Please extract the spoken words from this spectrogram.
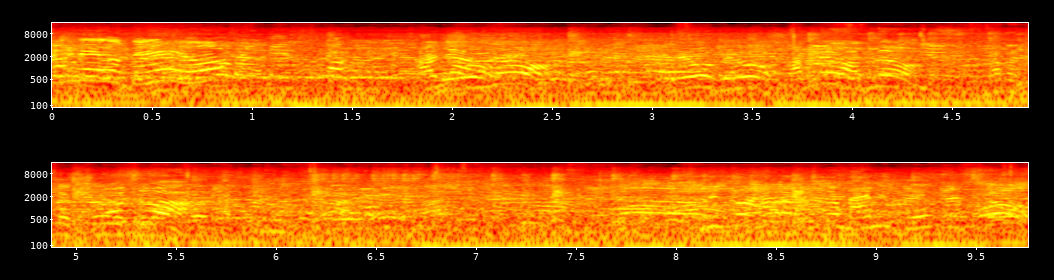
근데 이거 매요? 아니 안 매워. 매워 매워. 안 매워 안 매워. 너무 좋아. 이거 하나가 많이 먹었어.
